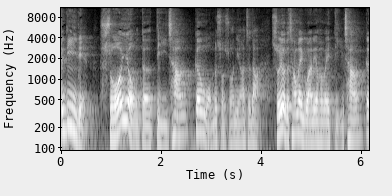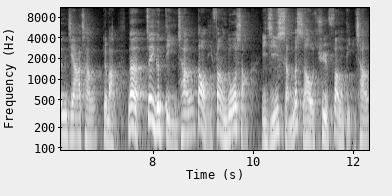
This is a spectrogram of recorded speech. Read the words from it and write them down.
先第一点，所有的底仓跟我们所说，你要知道，所有的仓位管理要分为底仓跟加仓，对吧？那这个底仓到底放多少，以及什么时候去放底仓？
